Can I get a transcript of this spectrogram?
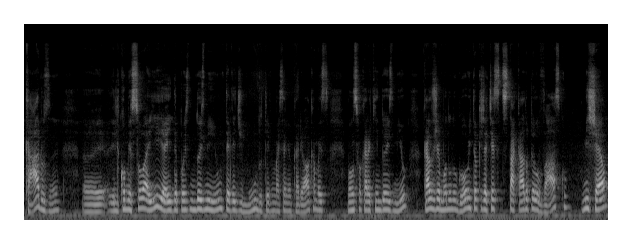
caros, né? Uh, ele começou aí, aí depois em 2001 teve Edmundo, teve Marcelinho Carioca, mas vamos focar aqui em 2000. Carlos Germano no gol, então que já tinha se destacado pelo Vasco. Michel,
